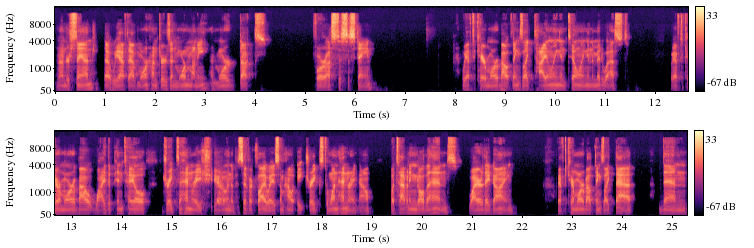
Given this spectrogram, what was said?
and understand that we have to have more hunters and more money and more ducks for us to sustain. We have to care more about things like tiling and tilling in the Midwest. We have to care more about why the pintail drake to hen ratio in the Pacific Flyway somehow eight drakes to one hen right now. What's happening to all the hens? Why are they dying? We have to care more about things like that than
